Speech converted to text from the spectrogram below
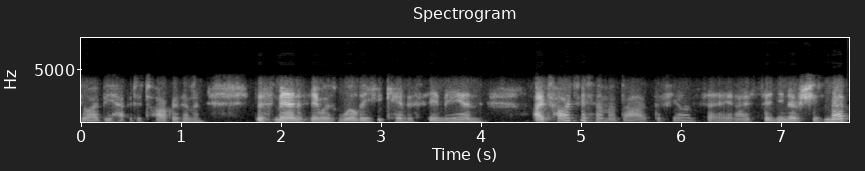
to, I'd be happy to talk with him. And this man, his name was Willie, he came to see me and I talked to him about the fiance and I said, you know, if she's met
